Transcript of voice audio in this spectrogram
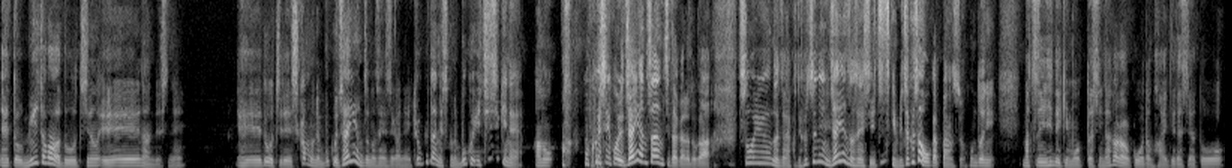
えっ、ー、と、ミートバー同値の A なんですね。えー、同地で、しかもね、僕、ジャイアンツの選手がね、極端に少ない。僕、一時期ね、あの、僕これジャイアンツアンチだからとか、そういうのじゃなくて、普通にジャイアンツの選手一時期めちゃくちゃ多かったんですよ。本当に。松井秀喜もおったし、中川幸太も入ってたし、あと、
